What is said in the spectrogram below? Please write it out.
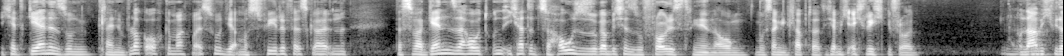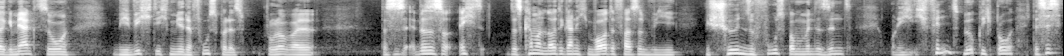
ich hätte gerne so einen kleinen Vlog auch gemacht, weißt du, die Atmosphäre festgehalten. Das war Gänsehaut und ich hatte zu Hause sogar ein bisschen so Freudestränen in den Augen, wo es dann geklappt hat. Ich habe mich echt richtig gefreut. Mhm. Und da habe ich wieder gemerkt, so, wie wichtig mir der Fußball ist, Bruder, weil das ist, das ist echt, das kann man Leute gar nicht in Worte fassen, wie, wie schön so Fußballmomente sind. Und ich, ich finde wirklich, Bro, das ist,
